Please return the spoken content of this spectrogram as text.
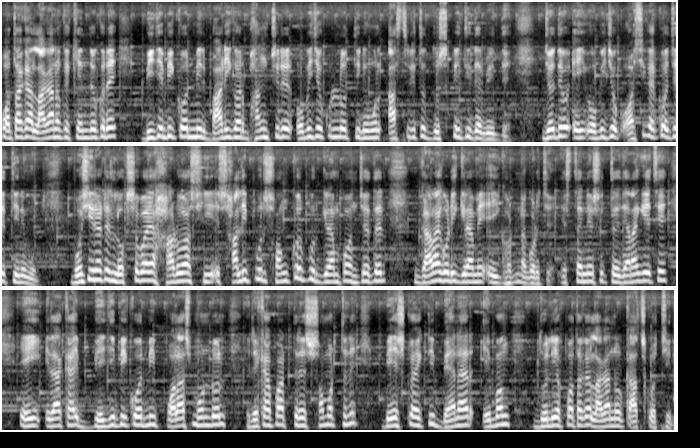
পতাকা লাগানোকে কেন্দ্র করে বিজেপি কর্মীর বাড়িঘর ভাঙচুরের অভিযোগ উঠল তৃণমূল আশ্রিত দুষ্কৃতীদের বিরুদ্ধে। যদিও এই অভিযোগ অস্বীকার করেছে তৃণমূল। বসিরহাটের লোকসভায় হাড়োয়া শালিপুর শঙ্করপুর গ্রাম পঞ্চায়েতের গাড়াগড়ি গ্রামে এই ঘটনা ঘটেছে। স্থানীয় সূত্রে জানা গিয়েছে, এই এলাকায় বিজেপি কর্মী পলাশ মণ্ডল, রেখা পাত্রের সমর্থনে বেশ কয়েকটি ব্যানার এবং দলীয় পতাকা লাগানোর কাজ করছিল।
